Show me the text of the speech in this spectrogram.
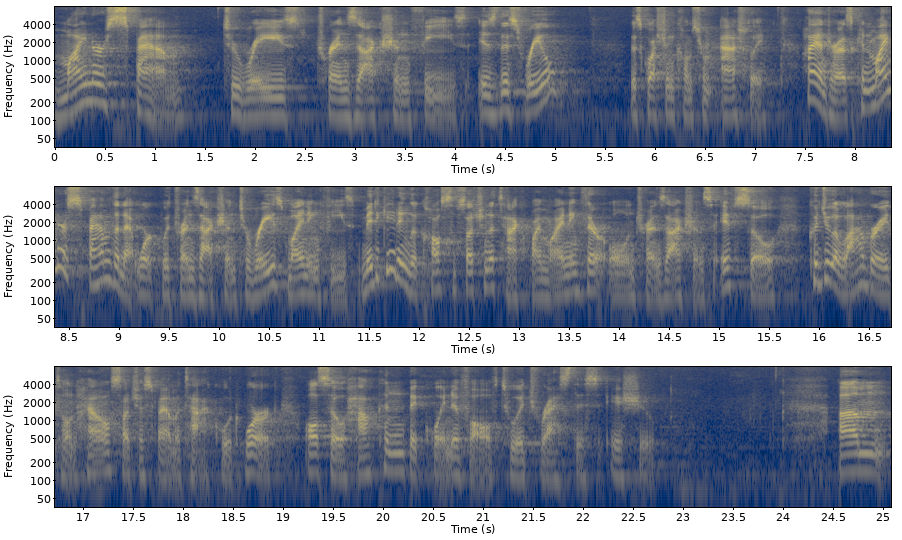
miner spam to raise transaction fees. Is this real? This question comes from Ashley. Hi, Andreas. Can miners spam the network with transaction to raise mining fees, mitigating the cost of such an attack by mining their own transactions? If so, could you elaborate on how such a spam attack would work? Also, how can Bitcoin evolve to address this issue? Um,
